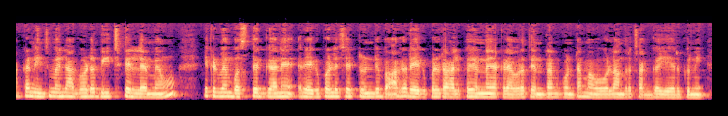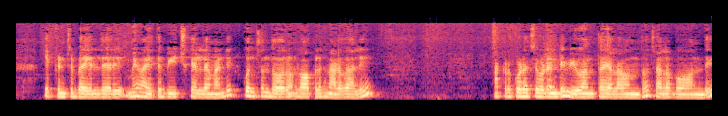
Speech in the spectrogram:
అక్కడి నుంచి మళ్ళీ అగోడ బీచ్కి వెళ్ళాము మేము. ఇక్కడ మేము బస్సు దిగ్గానే రేగుపళ్ళు చెట్టు ఉండి బాగా రేగుపళ్ళు రాలిపోయి ఉన్నాయి. అక్కడ ఎవరో తినరనుకుంటా మా ఊళ్ళో అందరూ చక్కగా ఏరుకుని ఇక్కడి నుంచి బయలుదేరి మేమైతే బీచ్కి వెళ్ళామండి. కొంచెం దూరం లోపలికి నడవాలి. అక్కడ కూడా చూడండి వ్యూ అంతా ఎలా ఉందో. చాలా బాగుంది.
